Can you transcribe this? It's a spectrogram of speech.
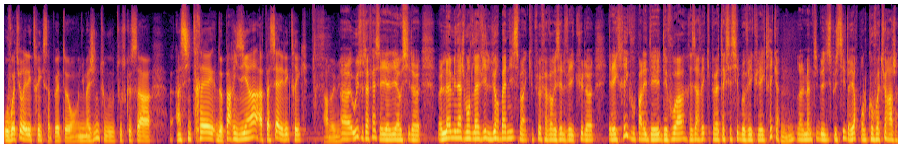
aux, voitures électriques. Ça peut être, on imagine tout, tout ce que ça inciterait de Parisiens à passer à l'électrique euh, Oui, tout à fait. Il y, a aussi l'aménagement de la ville, l'urbanisme qui peut favoriser le véhicule euh, électrique. Vous parlez des, voies réservées qui peuvent être accessibles aux véhicules électriques. Mhm. On a le même type de dispositif d'ailleurs pour le covoiturage,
